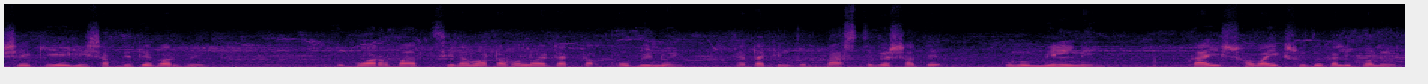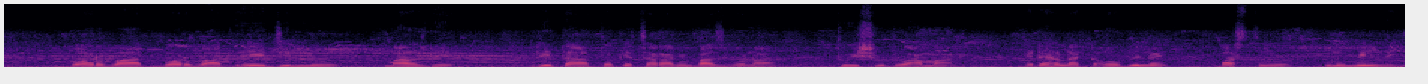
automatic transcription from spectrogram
সে কি এই হিসাব দিতে পারবে? বরবাদ সিনেমাটা হলো এটা একটা অভিনয়। এটা কিন্তু বাস্তবের সাথে কোনো মিল নেই। তাই সবাই শুধু খালি বলে বরবাদ বরবাদ, এ জিল্লু, মাল দে। রীতা, তোকে ছাড়া আমি বাঁচবো না, তুই শুধু আমার। এটা হলো একটা অভিনয়, বাস্তবে কোনো মিল নেই।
